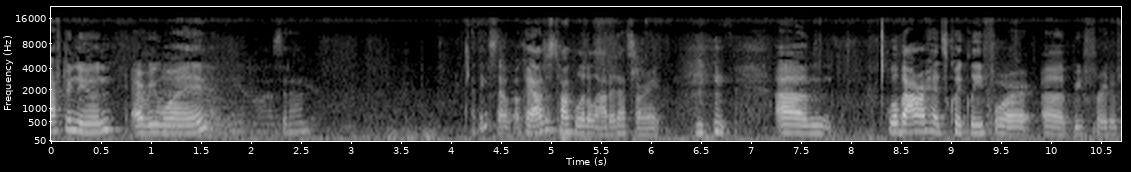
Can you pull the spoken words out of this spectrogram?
afternoon, everyone. Is it on? I think so. Okay, I'll just talk a little louder. That's all right. um, we'll bow our heads quickly for a brief word of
